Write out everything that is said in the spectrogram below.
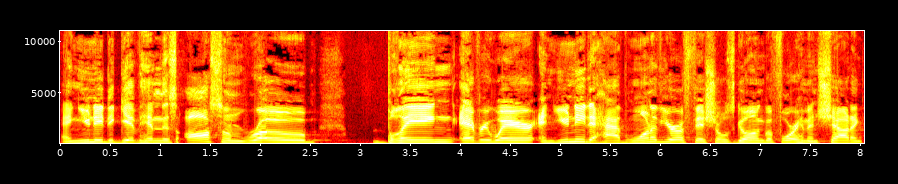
And you need to give him this awesome robe, bling everywhere, and you need to have one of your officials going before him and shouting,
